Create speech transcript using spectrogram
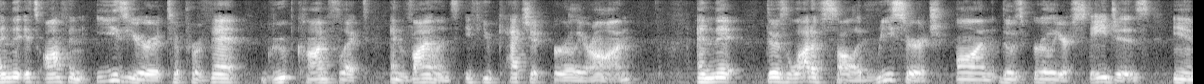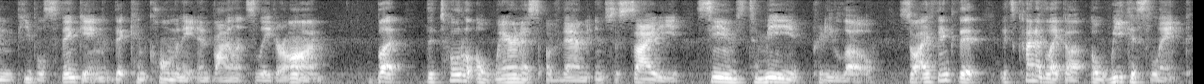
and that it's often easier to prevent group conflict and violence if you catch it earlier on, and that there's a lot of solid research on those earlier stages in people's thinking that can culminate in violence later on. But the total awareness of them in society seems to me pretty low. So I think that it's kind of like a, a weakest link.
